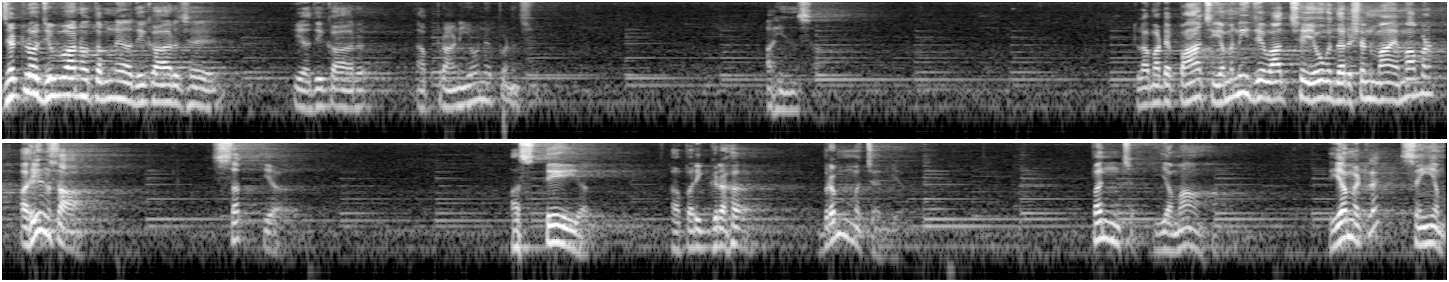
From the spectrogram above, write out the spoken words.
જેટલો જીવવાનો તમને અધિકાર છે, એ અધિકાર આ પ્રાણીઓને પણ છે. અહિંસા. એટલા માટે પાંચ યમની જે વાત છે યોગ દર્શનમાં, એમાં પણ અહિંસા, સત્ય, અસ્તેય, અપરિગ્રહ, બ્રહ્મચર્ય, પંચ યમા યમ એટલે સંયમ.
